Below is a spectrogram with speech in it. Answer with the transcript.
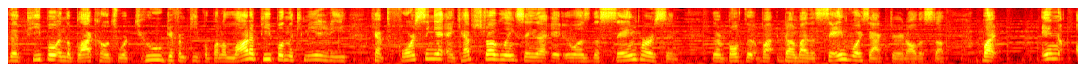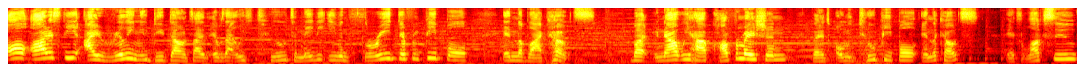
the people in the black coats were two different people, but a lot of people in the community kept forcing it and kept struggling, saying that it was the same person. They're both done by the same voice actor and all this stuff. But in all honesty, I really knew deep down inside it was at least two to maybe even three different people in the black coats. But now we have confirmation that it's only two people in the coats. It's Luxu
